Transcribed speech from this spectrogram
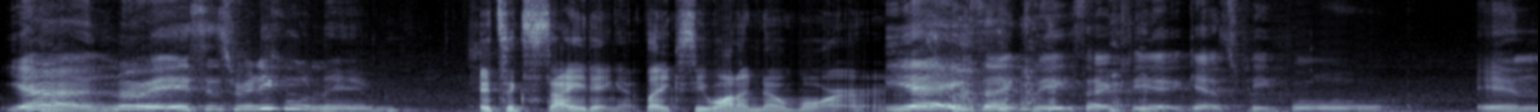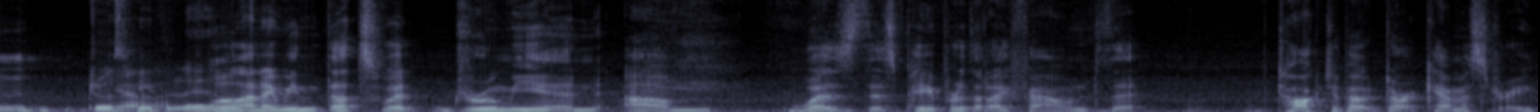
yeah, no, it is. It's a really cool name. It's exciting. It makes you want to know more. Yeah, exactly, exactly. It gets people in, draws Yeah. people in. Well, and I mean that's what drew me in um, was this paper that I found that talked about dark chemistry,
